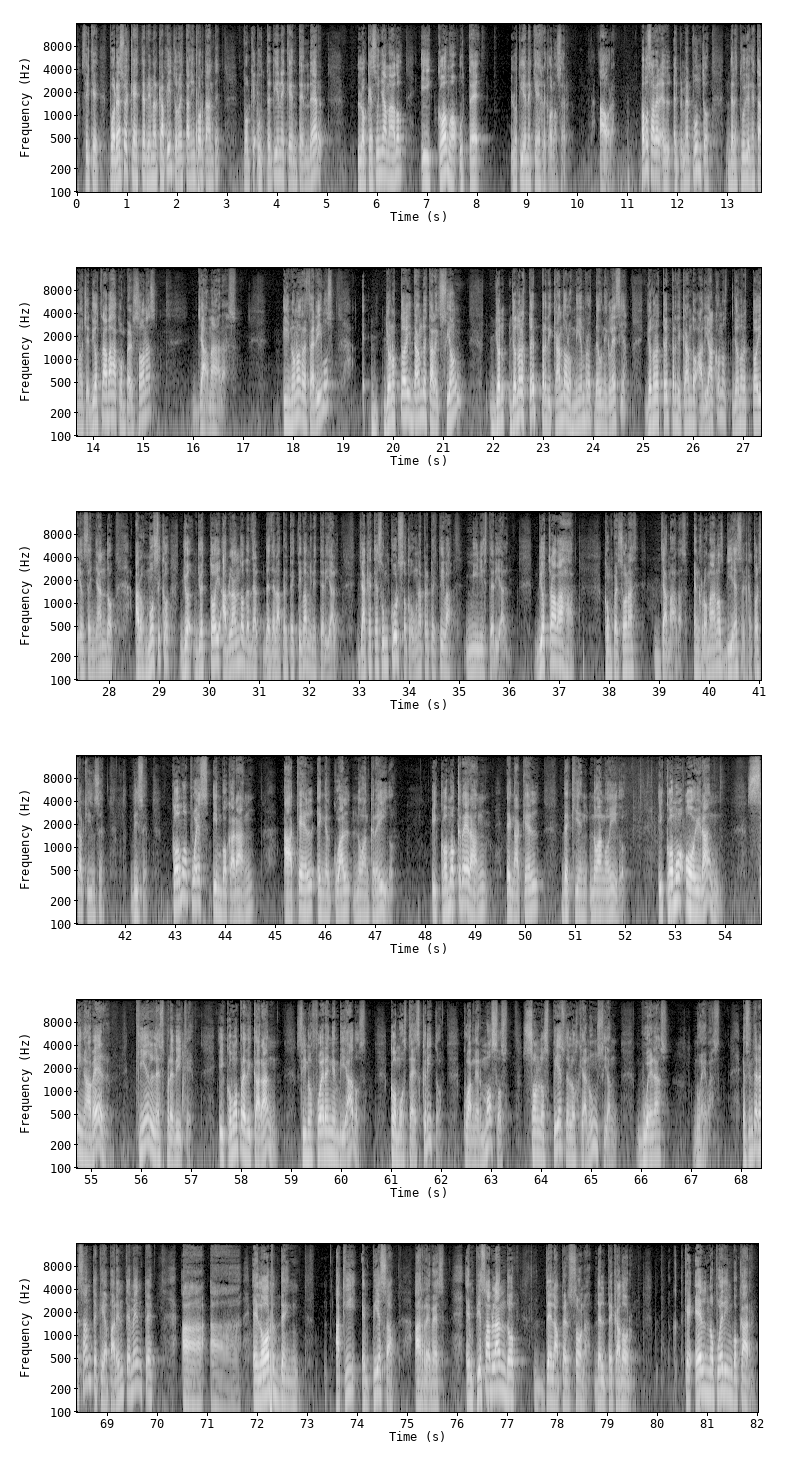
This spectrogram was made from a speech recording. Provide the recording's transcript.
Así que por eso es que este primer capítulo es tan importante, porque usted tiene que entender lo que es un llamado y cómo usted lo tiene que reconocer. Ahora, Vamos a ver el, primer punto del estudio en esta noche. Dios trabaja con personas llamadas. Y no nos referimos, yo no estoy dando esta lección, yo, yo no le estoy predicando a los miembros de una iglesia, yo no le estoy predicando a diáconos, yo no le estoy enseñando a los músicos, yo, yo estoy hablando desde, desde la perspectiva ministerial, ya que este es un curso con una perspectiva ministerial. Dios trabaja con personas llamadas. En Romanos 10, el 14 al 15, dice, ¿cómo pues invocarán aquel en el cual no han creído? ¿Y cómo creerán en aquel de quien no han oído? ¿Y cómo oirán sin haber quien les predique? ¿Y cómo predicarán si no fueren enviados? Como está escrito, cuán hermosos son los pies de los que anuncian buenas nuevas. Es interesante que aparentemente ah, ah, el orden aquí empieza al revés. Empieza hablando de la persona, del pecador, que él no puede invocar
